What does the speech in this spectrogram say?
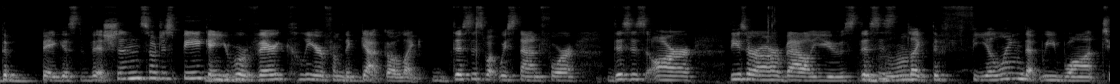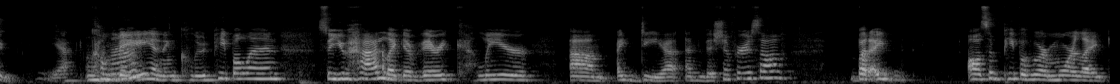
the biggest vision, so to speak, and you mm-hmm. were very clear from the get go, like this is what we stand for, this is our these are our values, this is like the feeling that we want to yeah. convey and include people in. So you had like a very clear um, idea and vision for yourself. But I also people who are more like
